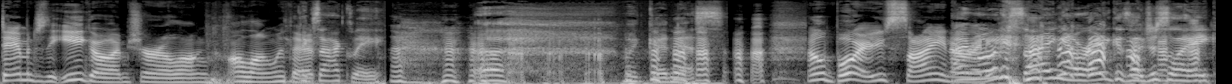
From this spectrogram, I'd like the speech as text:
Damage the ego, I'm sure, along along with it. exactly Ugh, my goodness Oh boy, are you sighing already? I'm already? already sighing already because I just like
